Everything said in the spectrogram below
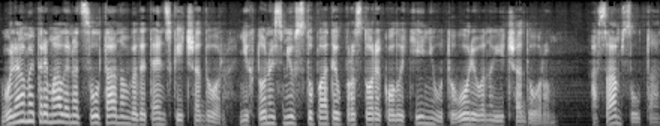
Гулями тримали над султаном велетенський чадор. Ніхто не смів вступати в простори колотіні, утворюваної чадором. а сам султан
